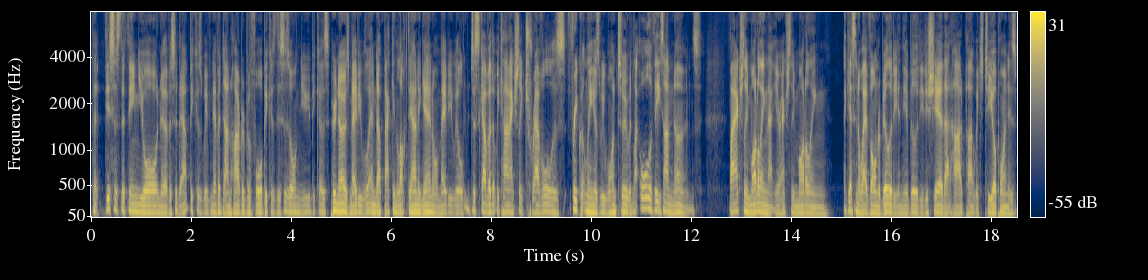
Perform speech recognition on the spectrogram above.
that this is the thing you're nervous about because we've never done hybrid before because this is all new because who knows maybe we'll end up back in lockdown again or maybe we'll discover that we can't actually travel as frequently as we want to and like all of these unknowns by actually modeling that you're actually modeling I guess in a way vulnerability and the ability to share that hard part which to your point is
